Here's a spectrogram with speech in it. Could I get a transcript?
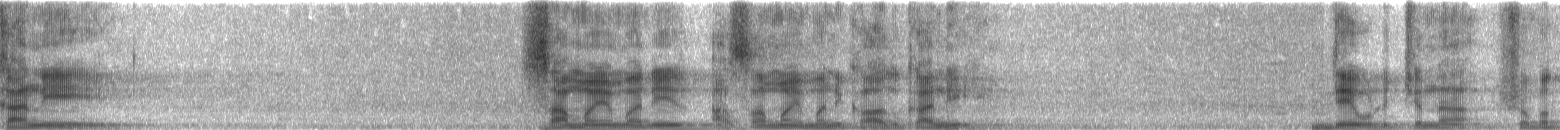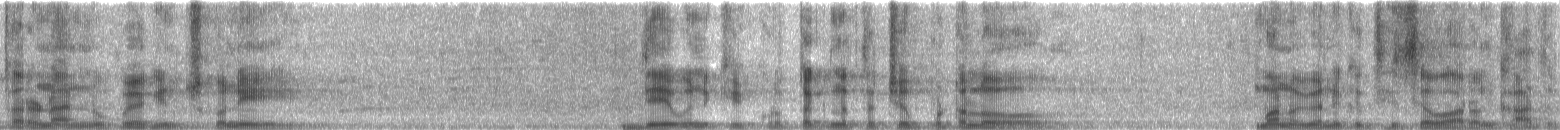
కానీ సమయమని అసమయమని కాదు కానీ దేవుడిచ్చిన శుభతరుణాన్ని ఉపయోగించుకొని దేవునికి కృతజ్ఞత చెప్పుటలో మనం వెనక్కి తీసేవారం కాదు.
